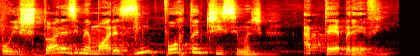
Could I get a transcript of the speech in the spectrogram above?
com histórias e memórias importantíssimas. Até breve.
